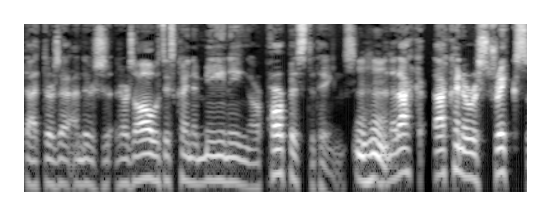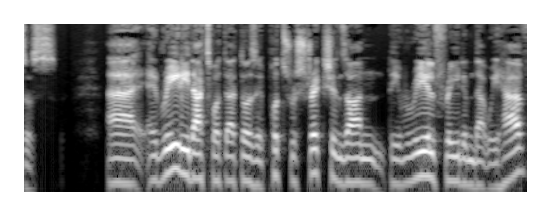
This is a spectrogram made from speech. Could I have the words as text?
that there's a and there's there's always this kind of meaning or purpose to things, mm-hmm. and that that kind of restricts us. Uh, it really that's what that does. It puts restrictions on the real freedom that we have.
